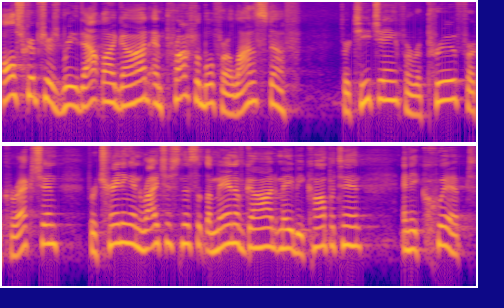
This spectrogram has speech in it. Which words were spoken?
All scripture is breathed out by God and profitable for a lot of stuff for teaching, for reproof, for correction, for training in righteousness, that the man of God may be competent and equipped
